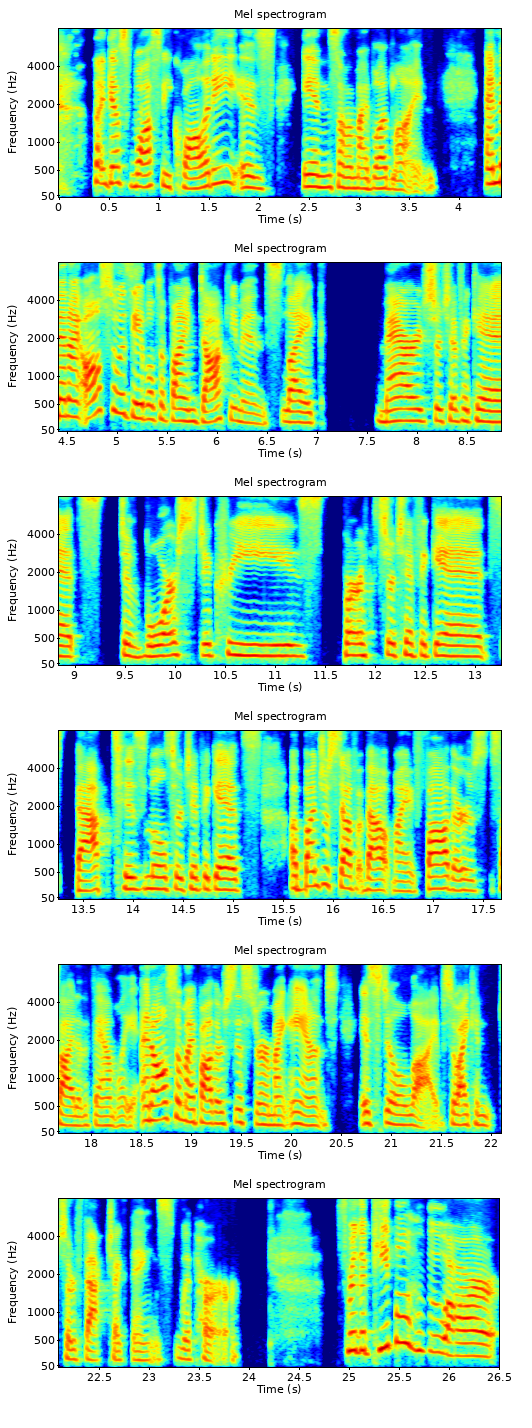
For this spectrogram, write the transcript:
I guess, waspy quality is in some of my bloodline. And then I also was able to find documents like marriage certificates, divorce decrees, birth certificates, baptismal certificates, a bunch of stuff about my father's side of the family. And also, my father's sister, my aunt, is still alive. So I can sort of fact check things with her. For the people who are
